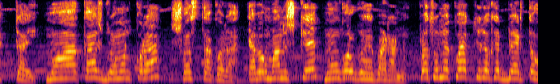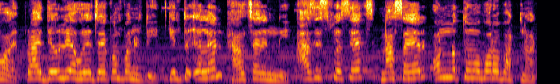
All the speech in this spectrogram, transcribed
একটাই, মহাকাশ ভ্রমণ করা, সস্তা করা এবং মানুষকে মঙ্গল গ্রহে পাঠানো। প্রথমে কয়েকটি রকেট ব্যর্থ হয়, প্রায় দেউলিয়া হয়ে যায় কোম্পানিটি, কিন্তু এলেন হাল ছাড়েননি। আজ স্পেস এক্স নাসা এর অন্যতম বড় পার্টনার।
